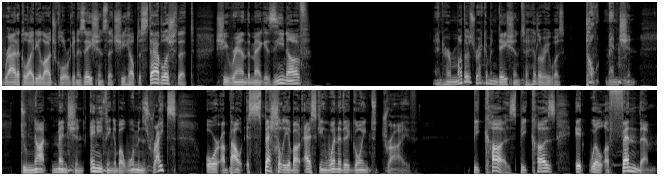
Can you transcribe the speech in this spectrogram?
radical ideological organizations that she helped establish, that she ran the magazine of. And her mother's recommendation to Hillary was don't mention, do not mention anything about women's rights or about, especially about asking when are they going to drive. Because, because it will offend them.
